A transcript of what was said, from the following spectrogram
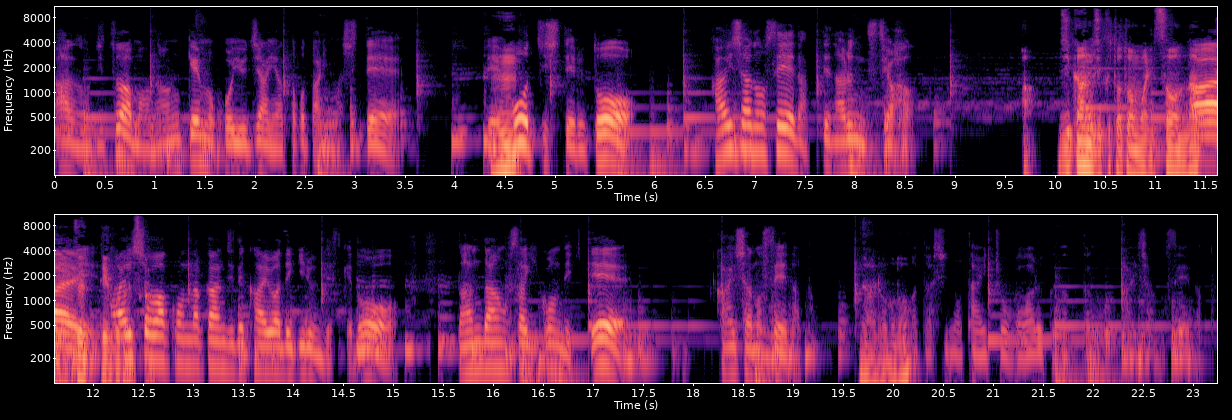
あの、実はまあ何件もこういう事案やったことありまして、で、うん放置してると、会社のせいだってなるんですよ。あ、時間軸とともにそうなっていくっていうこと最ですか？初はこんな感じで会話できるんですけど、だんだん塞ぎ込んできて、会社のせいだと。なるほど。私の体調が悪くなったのは会社のせいだと。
